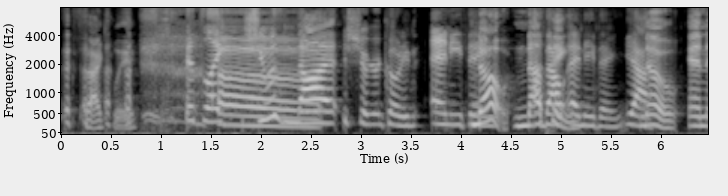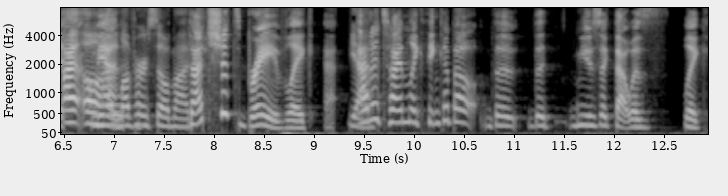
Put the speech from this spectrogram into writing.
Exactly. It's like she was uh, not sugarcoating anything. No, about nothing. anything. Yeah. No, and I, oh, I man, love her so much. That shit's brave. Like a- Yeah. at a time, like think about the the music that was like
